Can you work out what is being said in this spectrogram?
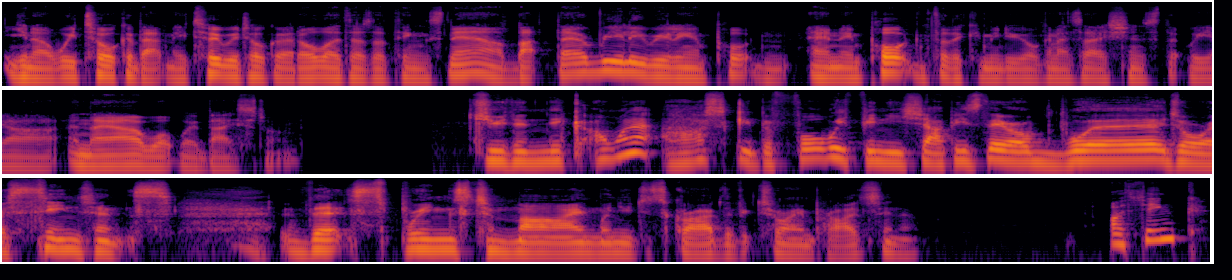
You know, we talk about Me Too, we talk about all those other things now, but they're really, really important and important for the community organisations that we are, and they are what we're based on. Jude and Nick, I want to ask you before we finish up is there a word or a sentence that springs to mind when you describe the Victorian Pride Centre? I think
